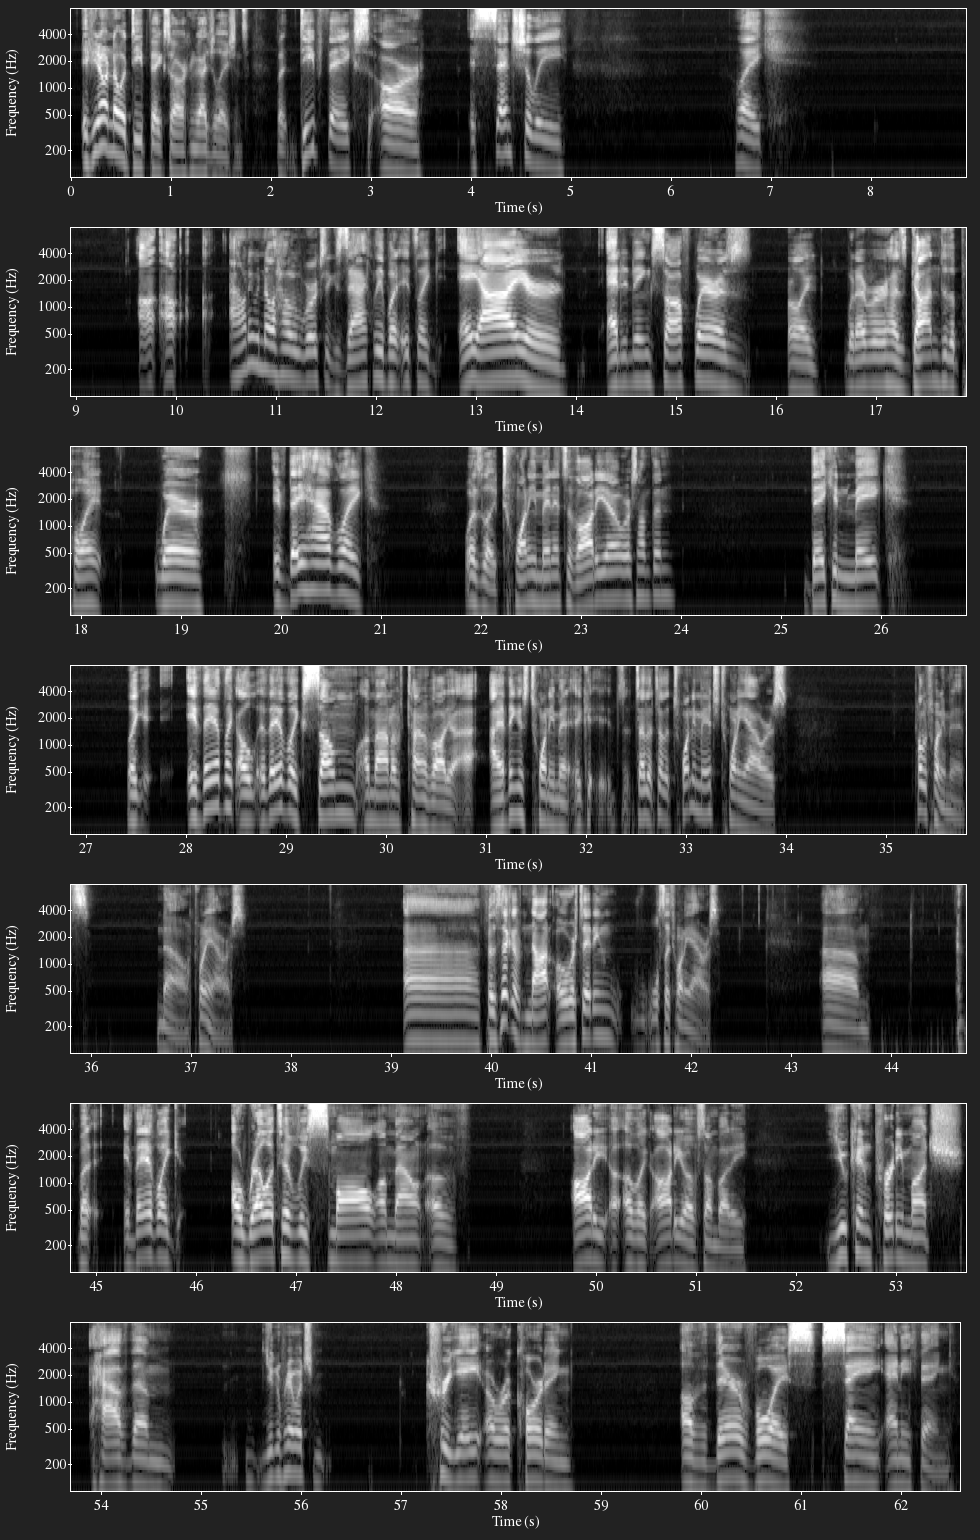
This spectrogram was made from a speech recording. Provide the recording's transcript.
if you don't know what deepfakes are, congratulations. But deepfakes are essentially like I, I, I don't even know how it works exactly, but it's like AI or editing software has or like whatever has gotten to the point where if they have like it like 20 minutes of audio or something? They can make like if they have like a, if they have like some amount of time of audio i, I think it's 20 minutes it, it's, it's, either, it's either 20 minutes 20 hours. Probably 20 minutes. No 20 hours. Uh for the sake of not overstating we'll say 20 hours. Um but if they have like a relatively small amount of audio of like audio of somebody, you can pretty much have them you can pretty much create a recording of their voice saying anything.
